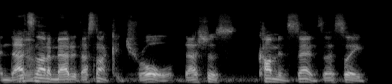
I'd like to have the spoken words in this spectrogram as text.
And that's Yeah. not a matter. That's not control. That's just common sense. That's like,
